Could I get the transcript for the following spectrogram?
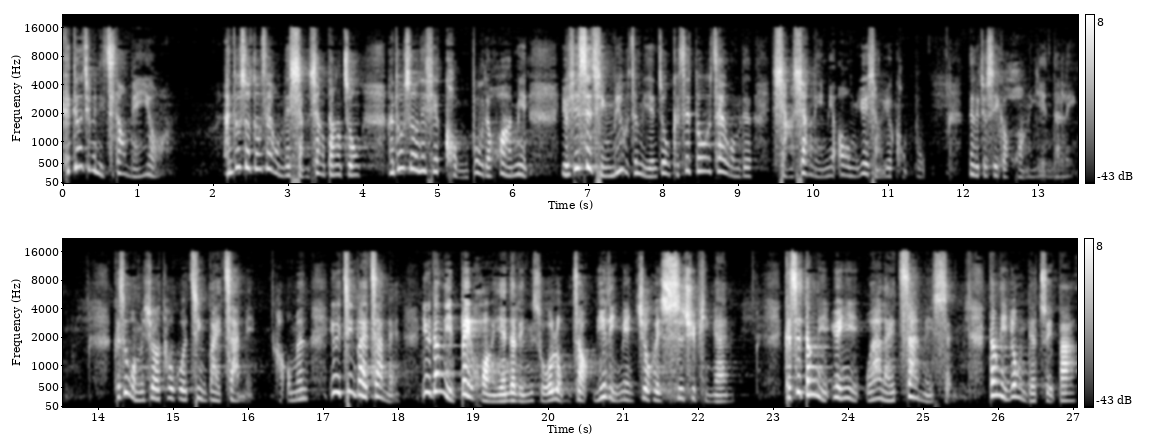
可弟兄姐妹，你知道没有？很多时候都在我们的想象当中，很多时候那些恐怖的画面，有些事情没有这么严重，可是都在我们的想象里面。哦，我们越想越恐怖，那个就是一个谎言的灵。可是我们需要透过敬拜赞美。好，我们因为敬拜赞美，因为当你被谎言的灵所笼罩，你里面就会失去平安。可是，当你愿意，我要来赞美神。当你用你的嘴巴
